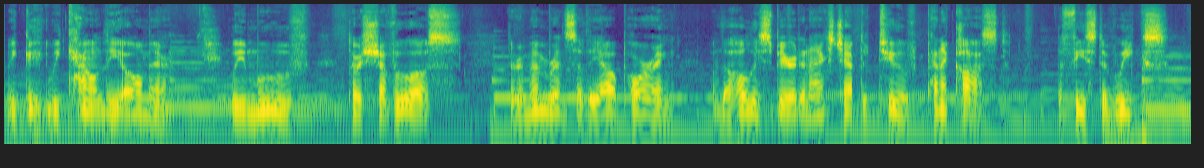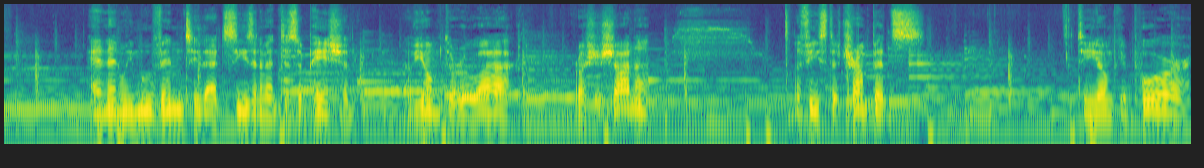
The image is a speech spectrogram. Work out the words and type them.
We, we count the Omer. We move towards Shavuos, the remembrance of the outpouring of the Holy Spirit in Acts chapter 2, Pentecost, the Feast of Weeks. And then we move into that season of anticipation of Yom Teruah, Rosh Hashanah, the Feast of Trumpets, to Yom Kippur,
